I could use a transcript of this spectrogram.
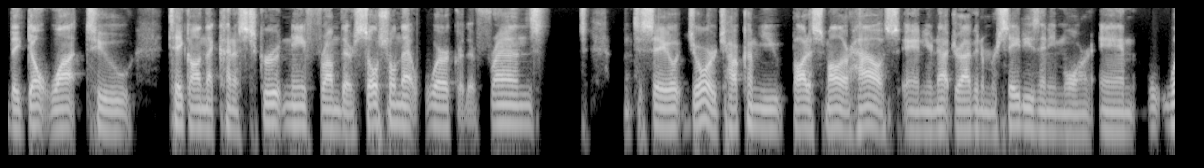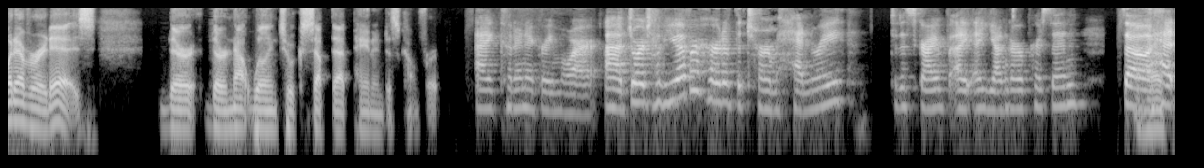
They don't want to take on that kind of scrutiny from their social network or their friends to say, oh, George, how come you bought a smaller house and you're not driving a Mercedes anymore? And whatever it is, they're they're not willing to accept that pain and discomfort. I couldn't agree more. Uh, George, have you ever heard of the term Henry to describe a, a younger person? So, uh-huh.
